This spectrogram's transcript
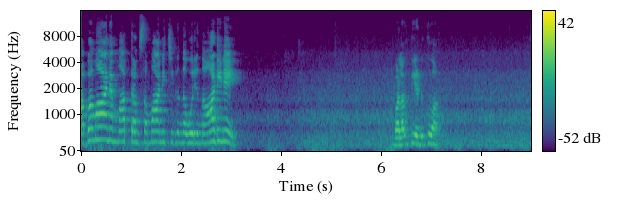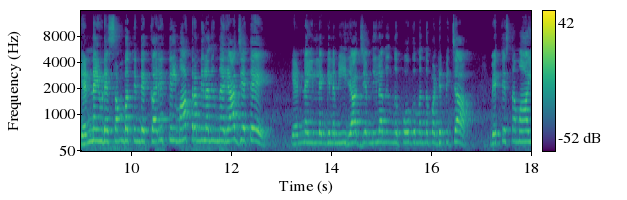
അപമാനം മാത്രം സമ്മാനിച്ചിരുന്ന ഒരു നാടിനെ വളർത്തിയെടുക്കുക എണ്ണയുടെ സമ്പത്തിന്റെ കരുത്തിൽ മാത്രം നിലനിന്ന രാജ്യത്തെ എണ്ണയില്ലെങ്കിലും ഈ രാജ്യം നിലനിന്ന് പോകുമെന്ന് പഠിപ്പിച്ച വ്യത്യസ്തമായ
